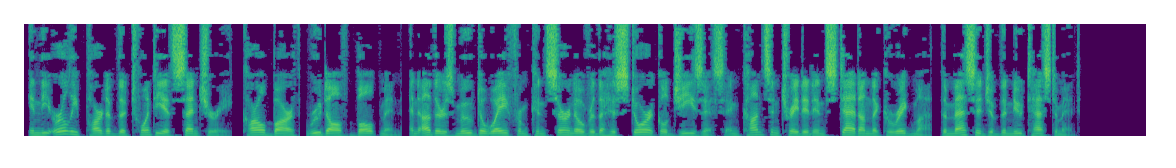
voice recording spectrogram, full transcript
In the early part of the 20th century, Karl Barth, Rudolf Bultmann, and others moved away from concern over the historical Jesus and concentrated instead on the kerygma, the message of the New Testament.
